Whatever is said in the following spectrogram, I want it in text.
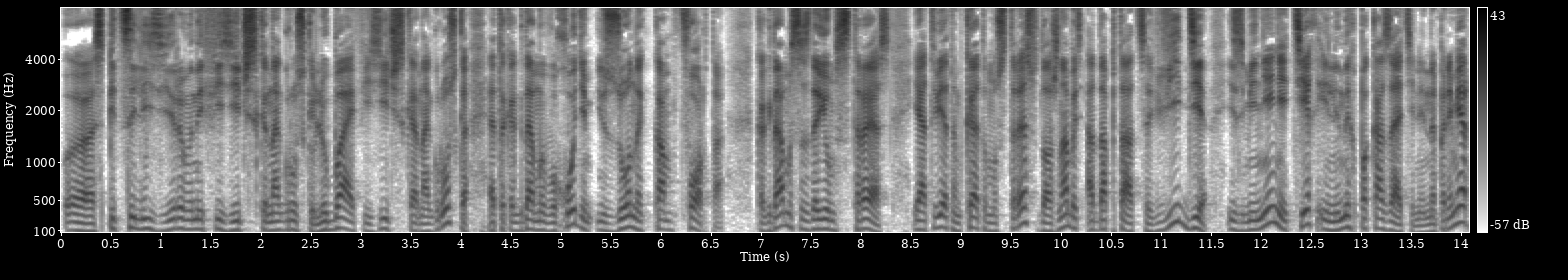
специализированной физической нагрузкой. Любая физическая нагрузка – это когда мы выходим из зоны комфорта, когда мы создаем стресс. И ответом к этому стрессу должна быть адаптация в виде изменения тех или иных показателей. Например,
